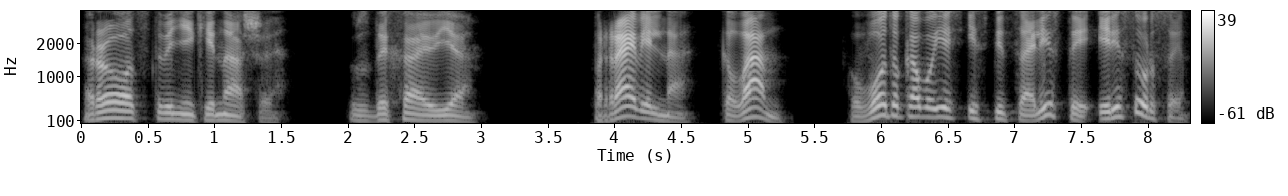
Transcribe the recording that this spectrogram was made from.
Родственники наши, вздыхаю я. Правильно, клан. Вот у кого есть и специалисты, и ресурсы.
